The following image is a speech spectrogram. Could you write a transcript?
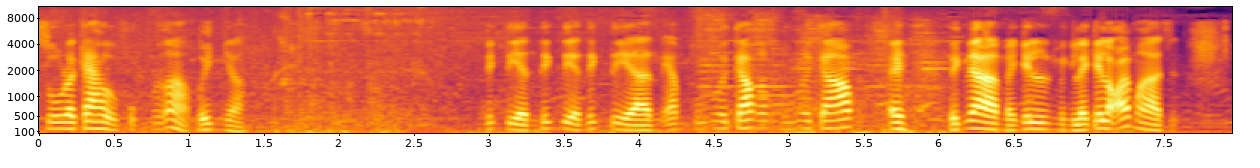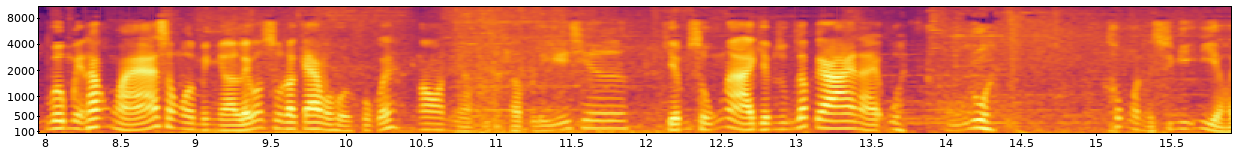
soraka hồi phục nữa à? Binh nhở tích tiền tích tiền tích tiền. Em tú nuôi cóc, em tú nuôi cóc. Ê, tính ra là mình cái, mình lấy cái lõi mà vương miện hắc hóa xong rồi mình à, lấy con soraka vào hồi phục ấy. Ngon nhỉ hợp lý chứ. Kiếm súng này, kiếm súng giáp gai này. Ui, cú luôn không cần phải suy nghĩ nhiều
